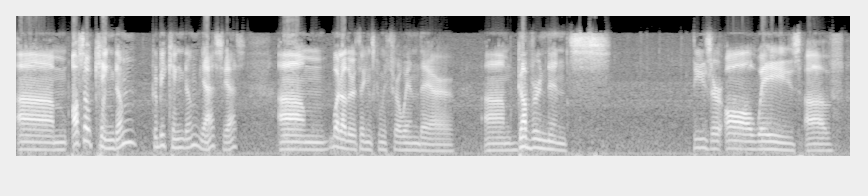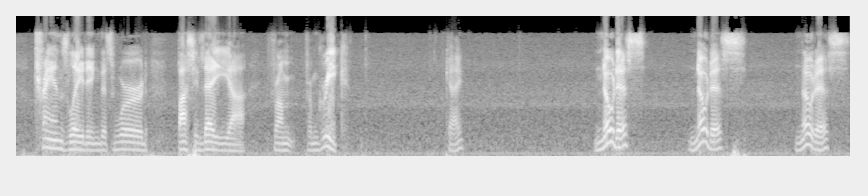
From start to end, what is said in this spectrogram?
um, also kingdom, could be kingdom, yes, yes. Um, what other things can we throw in there? Um, governance. These are all ways of translating this word basileia from from Greek. Okay. Notice, notice, notice,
